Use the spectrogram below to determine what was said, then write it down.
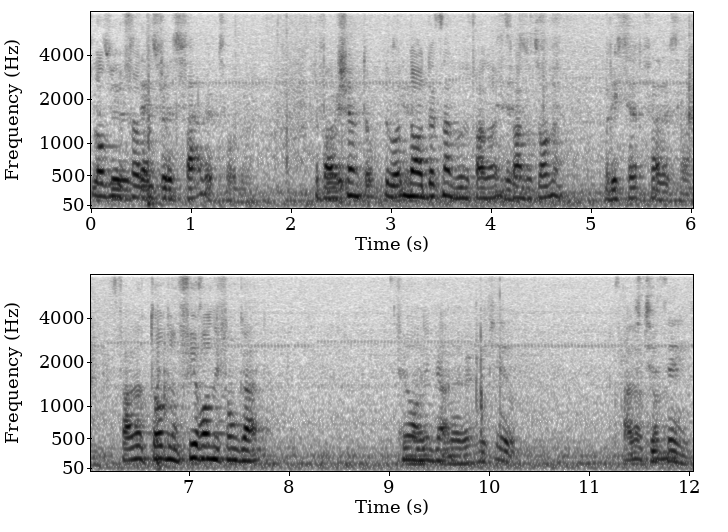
Love That's your what, fellow that's what his father told him. The Baal Shem Tov. The- No, that's not what the father, his father told him. What he said, father told him. His father told him, fear only from God. Fear only God. Love every Jew. Father There's two told him, things.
